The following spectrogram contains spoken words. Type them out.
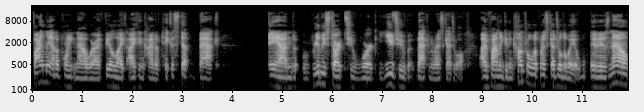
finally at a point now where I feel like I can kind of take a step back and really start to work YouTube back into my schedule. I'm finally getting comfortable with my schedule the way it, it is now,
